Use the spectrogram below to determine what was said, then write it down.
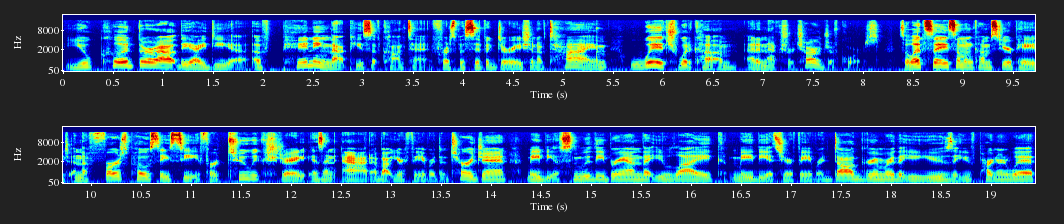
you could throw out the idea of pinning that piece of content for a specific duration of time, which would come at an extra charge, of course. So let's say someone comes to your page and the first post they see for two weeks straight is an ad about your favorite detergent, maybe a smoothie brand that you like, maybe it's your favorite dog groomer that you use that you've partnered with.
